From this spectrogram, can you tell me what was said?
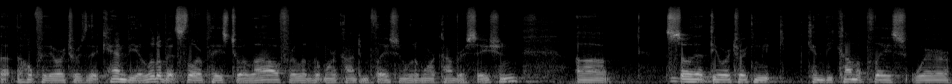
uh, the hope for the oratory is that it can be a little bit slower pace to allow for a little bit more contemplation, a little more conversation, uh, so that the oratory can, can become a place where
